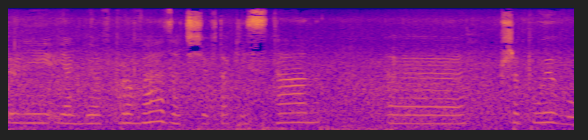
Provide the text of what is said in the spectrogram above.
czyli jakby wprowadzać się w taki stan e, przepływu,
